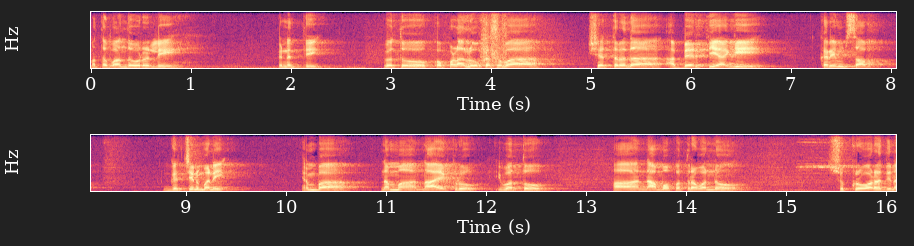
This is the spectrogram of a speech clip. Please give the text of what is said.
ಮತ ಬಾಂಧವರಲ್ಲಿ ವಿನಂತಿ. ಇವತ್ತು ಕೊಪ್ಪಳ ಲೋಕಸಭಾ ಕ್ಷೇತ್ರದ ಅಭ್ಯರ್ಥಿಯಾಗಿ ಕರೀಂ ಸಾಬ್ ಗಚ್ಚಿನ ಮನಿ ಎಂಬ ನಮ್ಮ ನಾಯಕರು ಇವತ್ತು ಆ ನಾಮಪತ್ರವನ್ನು ಶುಕ್ರವಾರ ದಿನ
